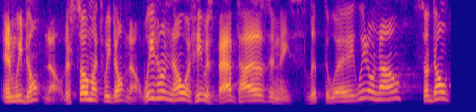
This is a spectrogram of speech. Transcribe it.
And we don't know. There's so much we don't know. We don't know if he was baptized and he slipped away. We don't know. So don't,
